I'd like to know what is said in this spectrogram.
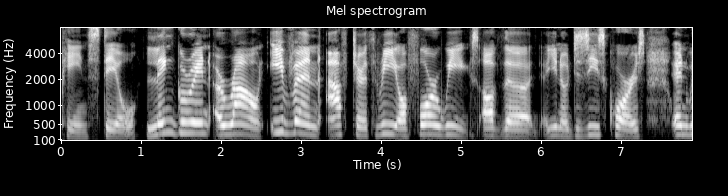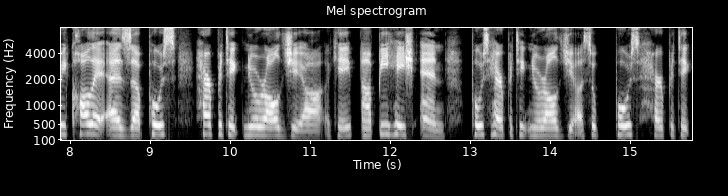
pain still lingering around even after three or four weeks of the you know disease course. And we call it as a post-herpetic neuralgia okay? Uh, phn post-herpetic neuralgia. So post-herpetic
